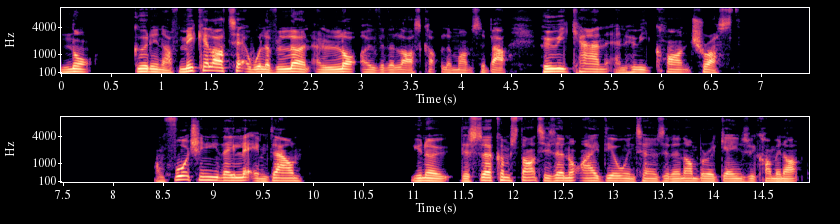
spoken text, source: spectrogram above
not good enough. Mikel Arteta will have learned a lot over the last couple of months about who he can and who he can't trust. Unfortunately, they let him down. You know, the circumstances are not ideal in terms of the number of games we're coming up.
